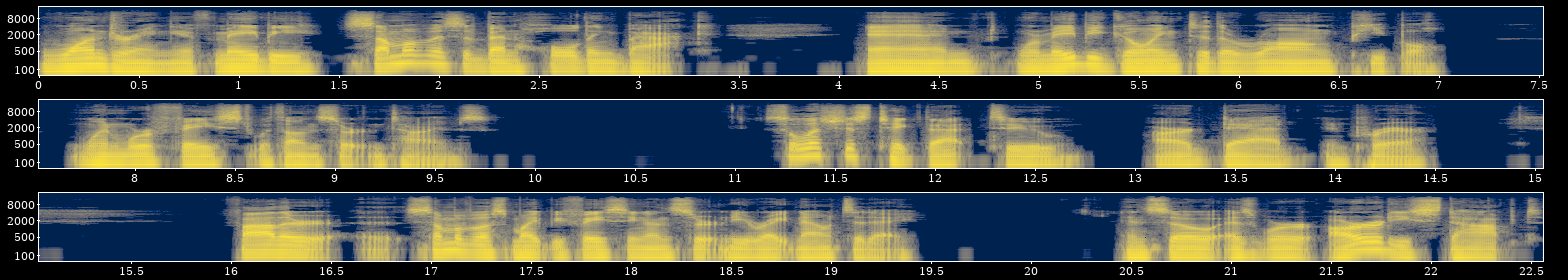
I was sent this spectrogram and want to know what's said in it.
wondering if maybe some of us have been holding back and we're maybe going to the wrong people when we're faced with uncertain times. So let's just take that to our dad in prayer. Father, uh, some of us might be facing uncertainty right now today. And so, as we're already stopped,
